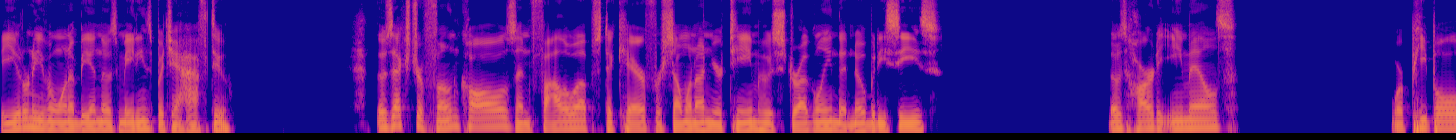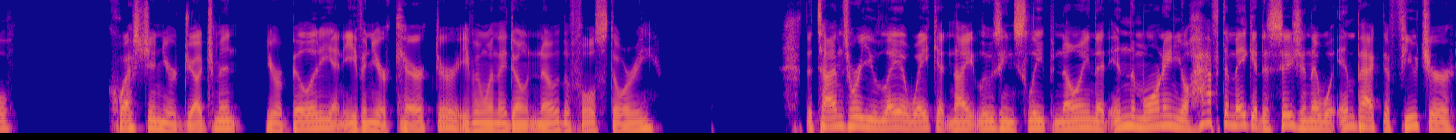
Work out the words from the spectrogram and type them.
You don't even want to be in those meetings, but you have to. Those extra phone calls and follow ups to care for someone on your team who is struggling that nobody sees those hard emails where people question your judgment, your ability, and even your character, even when they don't know the full story. The times where you lay awake at night losing sleep, knowing that in the morning you'll have to make a decision that will impact the future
